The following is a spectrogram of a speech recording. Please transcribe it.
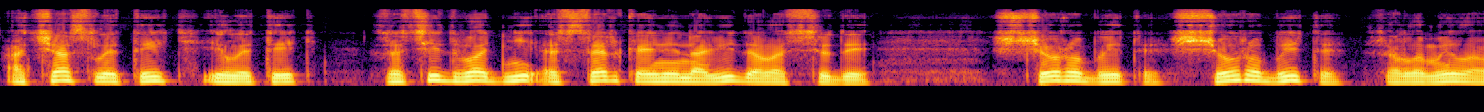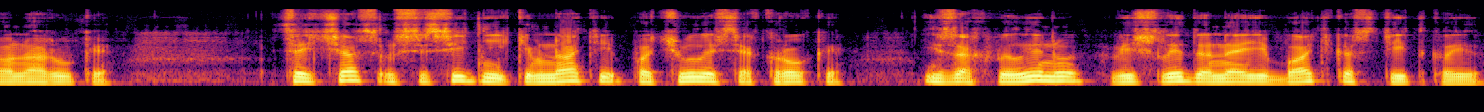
а час летить і летить. За ці два дні Естерка й не навідалась сюди. Що робити? Що робити? заломила вона руки. В цей час у сусідній кімнаті почулися кроки, і за хвилину війшли до неї батько з тіткою.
